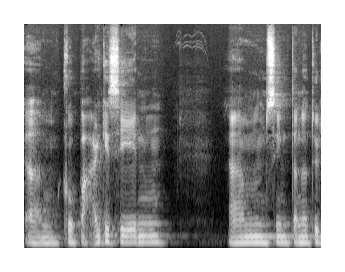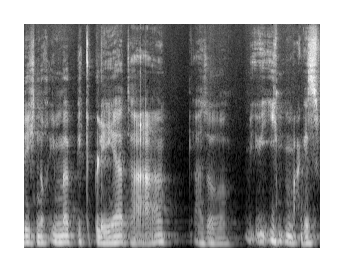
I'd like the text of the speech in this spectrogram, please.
Ähm, global gesehen ähm, sind da natürlich noch immer Big Player da. Also ich mag jetzt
